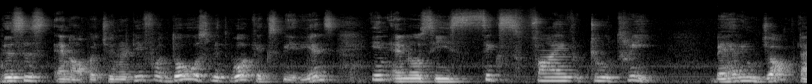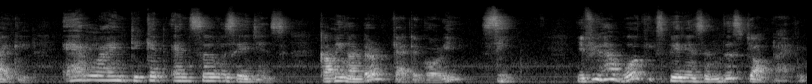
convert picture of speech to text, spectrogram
This is an opportunity for those with work experience in NOC 6523, bearing job title Airline Ticket and Service Agents, coming under category C. If you have work experience in this job title,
